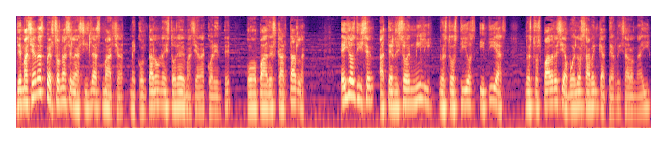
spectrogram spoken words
Demasiadas personas en las Islas Marshall me contaron una historia demasiado coherente como para descartarla. Ellos dicen aterrizó en Mili, nuestros tíos y tías, nuestros padres y abuelos saben que aterrizaron ahí.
